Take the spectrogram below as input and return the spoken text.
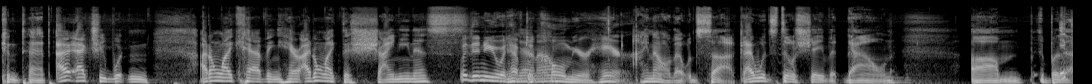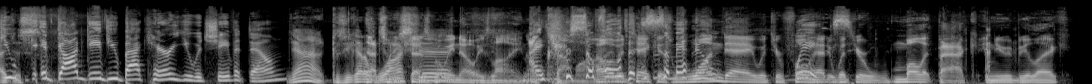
content. I actually wouldn't. I don't like having hair. I don't like the shininess. But then you would have You to know? comb your hair. I know that would suck. I would still shave it down. Um, but If you just if God gave you back hair, you would shave it down. yeah, because you got to That's what he wash says, it. but we know he's lying. I, come you're so on. All full it would of it. take This is is a man one who day with your full head, with your mullet back, and you would be like,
